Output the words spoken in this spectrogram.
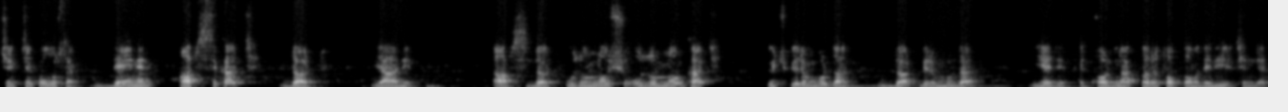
Çekecek olursak. D'nin apsisi kaç? 4. Yani apsisi 4. Uzunluğu şu uzunluğun kaç? 3 birim buradan. 4 birim burada. 7. E, koordinatları toplamı dediği için de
